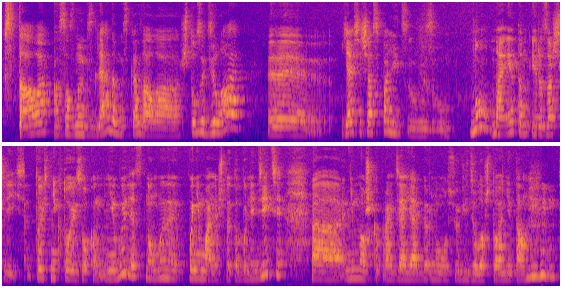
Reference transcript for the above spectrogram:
встала со злым взглядом и сказала, что за дела, Э, я сейчас полицию вызову. Ну, на этом и разошлись. То есть никто из окон не вылез, но мы понимали, что это были дети. Э, немножко пройдя, я обернулась, увидела, что они там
